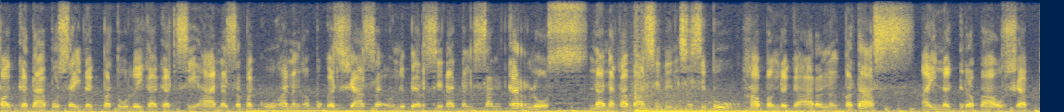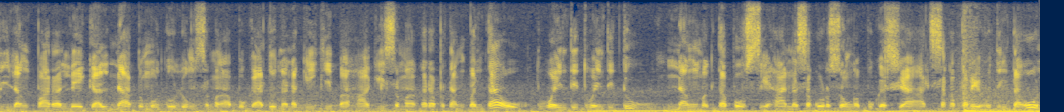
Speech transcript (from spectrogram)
Pagkatapos ay nagpatuloy kagad si Hana sa pagkuha ng abogasya sa Universidad ng San Carlos na nakabase din sa Cebu. Habang nag-aaral ng batas ay nagtrabaho siya bilang paralegal na tumutulong sa mga abogado na nakikibahagi sa mga karapatang pantao. 2022 nang magtapos si Hana sa kursong abogasya at sa kapareho ding taon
